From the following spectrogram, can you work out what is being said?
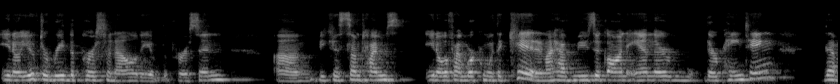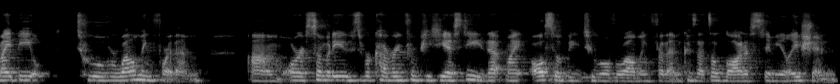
you know you have to read the personality of the person um, because sometimes you know if i'm working with a kid and i have music on and they're they're painting that might be too overwhelming for them um, or somebody who's recovering from PTSD, that might also be too overwhelming for them because that's a lot of stimulation.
